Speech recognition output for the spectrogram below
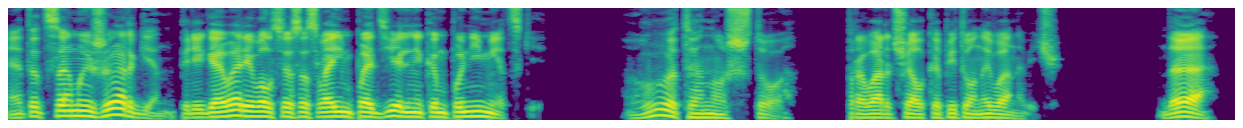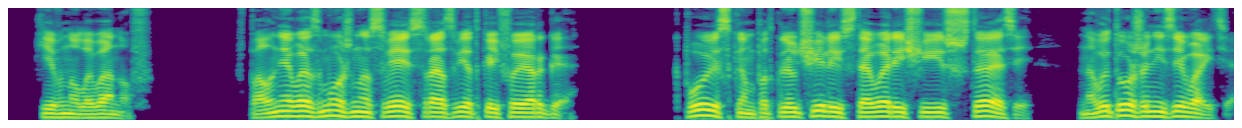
Этот самый Жаргин переговаривался со своим подельником по-немецки. «Вот оно что!» — проворчал капитан Иванович. «Да», — кивнул Иванов. «Вполне возможно связь с разведкой ФРГ. К поискам подключились товарищи из Штази, но вы тоже не зевайте.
